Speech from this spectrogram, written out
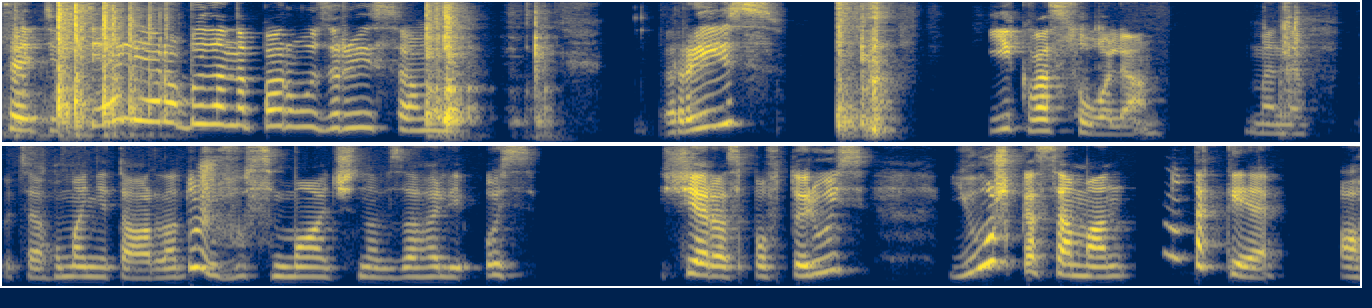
Це тефтелі я робила на пару з рисом, рис і квасоля. У мене ця гуманітарна, дуже смачна взагалі. Ось ще раз повторюсь, юшка сама, ну таке, а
